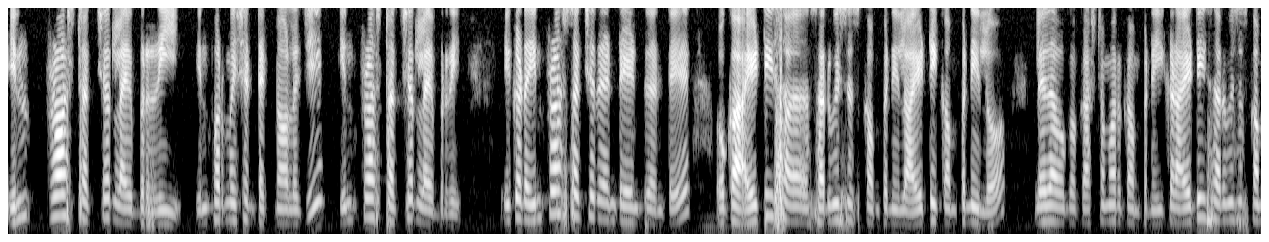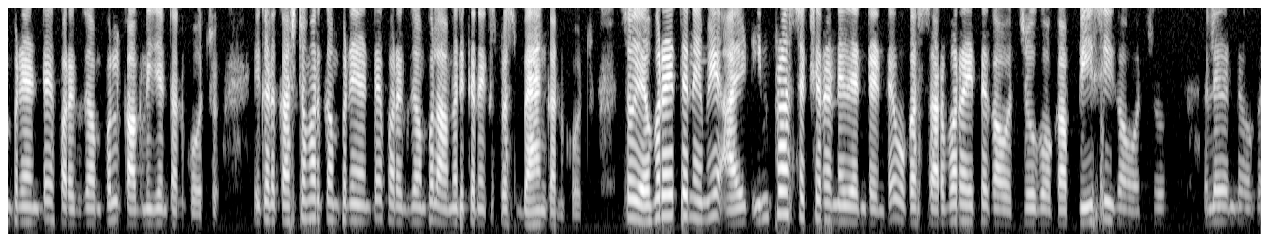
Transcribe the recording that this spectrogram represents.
infrastructure library information technology infrastructure library ఇక్కడ ఇన్ఫ్రాస్ట్రక్చర్ అంటే ఏంటంటే ఒక ఐటీ సర్వీసెస్ కంపెనీలో ఐటీ కంపెనీలో లేదా ఒక కస్టమర్ కంపెనీ ఇక్కడ ఐటీ సర్వీసెస్ కంపెనీ అంటే ఫర్ ఎగ్జాంపుల్ కాగ్నిజెంట్ అనుకోవచ్చు. ఇక్కడ కస్టమర్ కంపెనీ అంటే for example American Express bank అనుకోవచ్చు. సో ఎవరైతేనేమి ఐ ఇన్ఫ్రాస్ట్రక్చర్ అనేది ఏంటంటే ఒక సర్వర్ అయితే కావచ్చు ఒక పీసీ కావచ్చు లేదంటే ఒక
